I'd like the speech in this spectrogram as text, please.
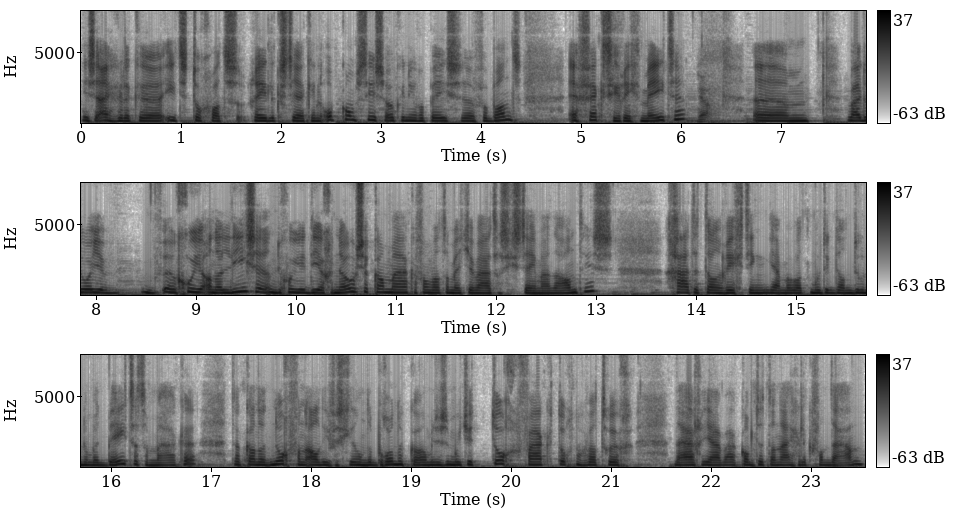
is eigenlijk uh, iets toch wat redelijk sterk in opkomst is, ook in Europees uh, verband. Effectgericht meten. Ja. Um, waardoor je een goede analyse, een goede diagnose kan maken van wat er met je watersysteem aan de hand is. Gaat het dan richting, ja, maar wat moet ik dan doen om het beter te maken? Dan kan het nog van al die verschillende bronnen komen. Dus dan moet je toch vaak toch nog wel terug naar, ja, waar komt het dan eigenlijk vandaan?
